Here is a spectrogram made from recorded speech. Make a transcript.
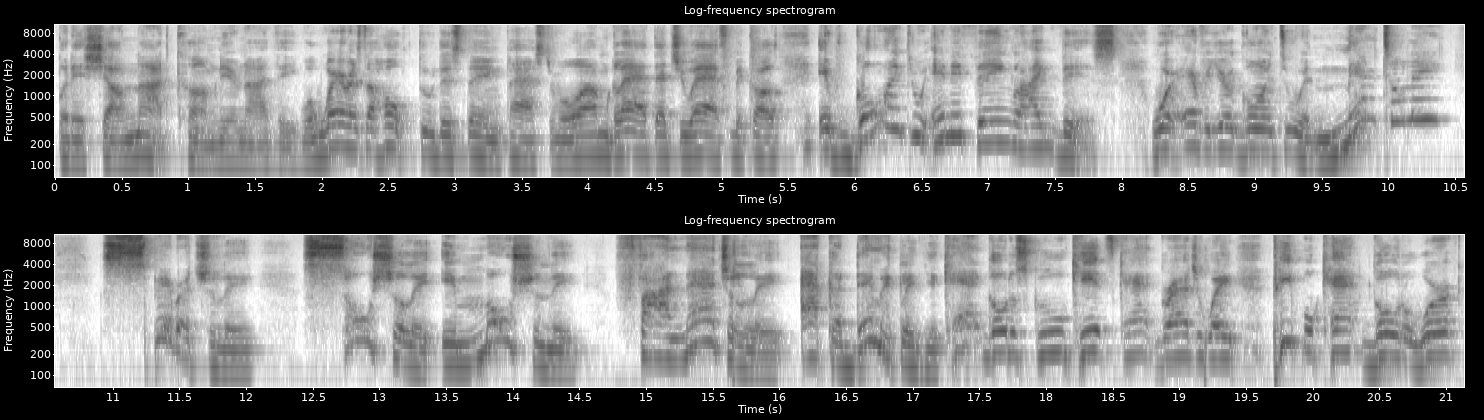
but it shall not come near nigh thee. Well, where is the hope through this thing, Pastor? Well, I'm glad that you asked because if going through anything like this, wherever you're going through it mentally, spiritually, socially, emotionally, financially, academically, you can't go to school, kids can't graduate, people can't go to work.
